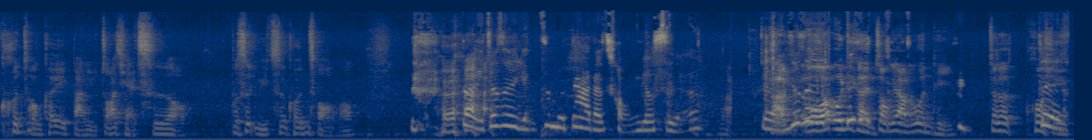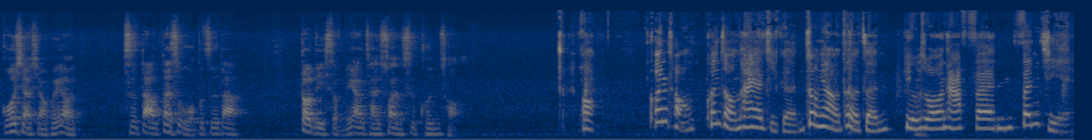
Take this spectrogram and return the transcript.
昆虫可以把鱼抓起来吃哦，不是鱼吃昆虫哦。对，就是有这么大的虫就是了。对啊，，就是我问一个很重要的问题，这个或许对国小小朋友知道，但是我不知道，到底什么样才算是昆虫？哦，昆虫，昆虫它有几个很重要的特征，比如说它分分节，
